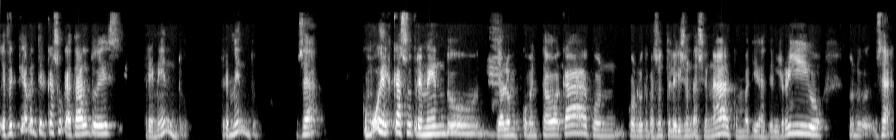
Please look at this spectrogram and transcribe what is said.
efectivamente, el caso Cataldo es tremendo, tremendo. O sea, como es el caso tremendo, ya lo hemos comentado acá, con, con lo que pasó en Televisión Nacional, con Matías del Río, o sea,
